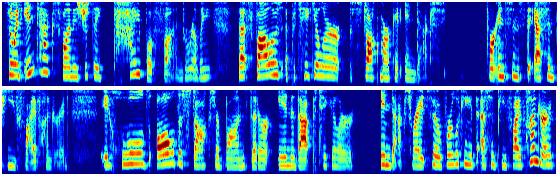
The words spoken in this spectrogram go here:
So an index fund is just a type of fund, really, that follows a particular stock market index for instance, the S&P 500. It holds all the stocks or bonds that are in that particular index, right? So if we're looking at the S&P 500,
